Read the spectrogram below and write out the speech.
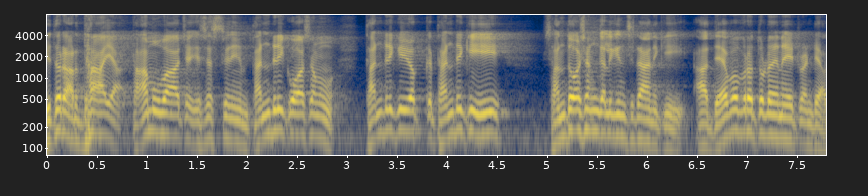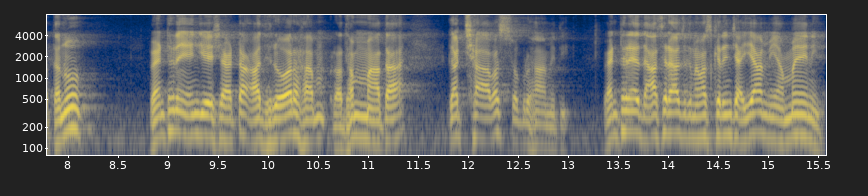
పితురర్ధాయ తామువాచ యశస్విని. తండ్రి కోసము తండ్రికి యొక్క తండ్రికి సంతోషం కలిగించడానికి ఆ దేవవ్రతుడైనటువంటి అతను వెంటనే ఏం చేశాట? అధిరోరహం రథం మాత గచ్చావ స్వగృహామితి వెంటనే దాసరాజుకు నమస్కరించి అయ్యా మీ అమ్మాయిని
